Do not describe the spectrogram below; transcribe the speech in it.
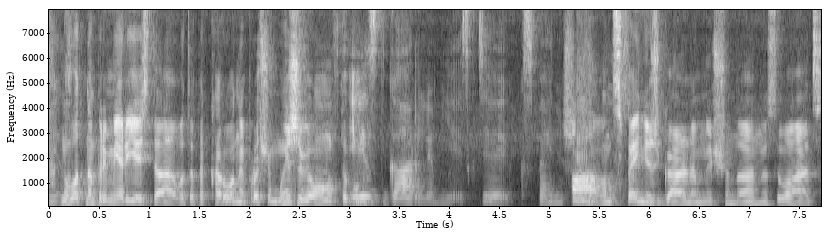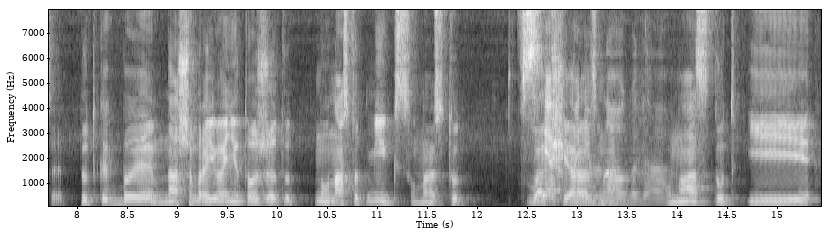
Нет. Ну вот, например, есть, да, вот это корона и прочее. Мы живем в таком... East Гарлем есть, где Spanish. А, он Spanish Гарлем еще, да, называется. Тут как бы в нашем районе тоже тут... Ну, у нас тут микс, у нас тут Всех вообще разное. Да. У нас тут и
